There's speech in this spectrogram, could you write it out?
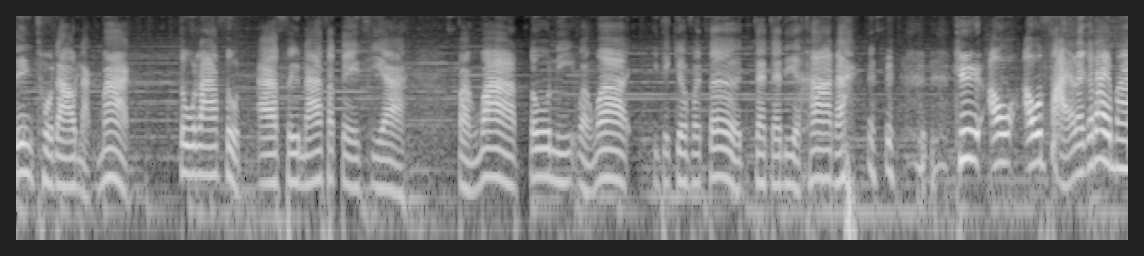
ลิ่งโชว์ดาวหนักมาก ตู้ล่าสุดอาซึนาสเตเชียหวังว่าตู้นี้หวังว่าอิเทเกียวแฟกเตอร์จะจะเดีกับข้านะ คือเอาเอาสายอะไรก็ได้มา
